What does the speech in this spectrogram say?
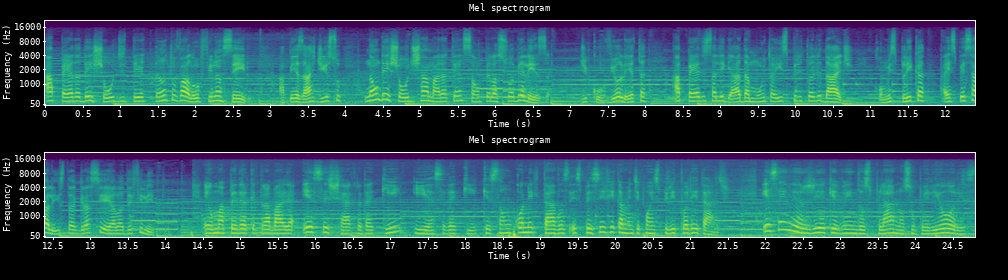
a pedra deixou de ter tanto valor financeiro. Apesar disso, não deixou de chamar a atenção pela sua beleza. De cor violeta, a pedra está ligada muito à espiritualidade, como explica a especialista Graciela De Filippo. É uma pedra que trabalha esse chakra daqui e esse daqui, que são conectados especificamente com a espiritualidade. Essa energia que vem dos planos superiores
